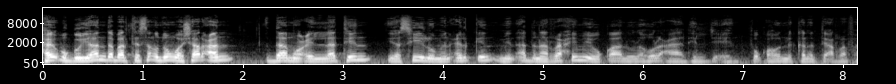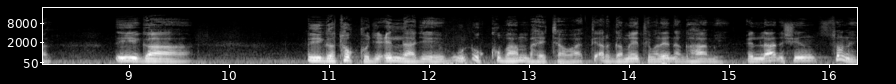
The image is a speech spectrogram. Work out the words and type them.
حي غيان دبرت سن وشرعا دم علة يسيل من عرق من أدنى الرحم يقال له العادل جئين فوقه إن كانت تعرفا إيغا ديغا توكو جي إلا جي ودوكو بام بهي تاوا تي أرغميتي مالين أغهامي. إلا نشين سوني.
